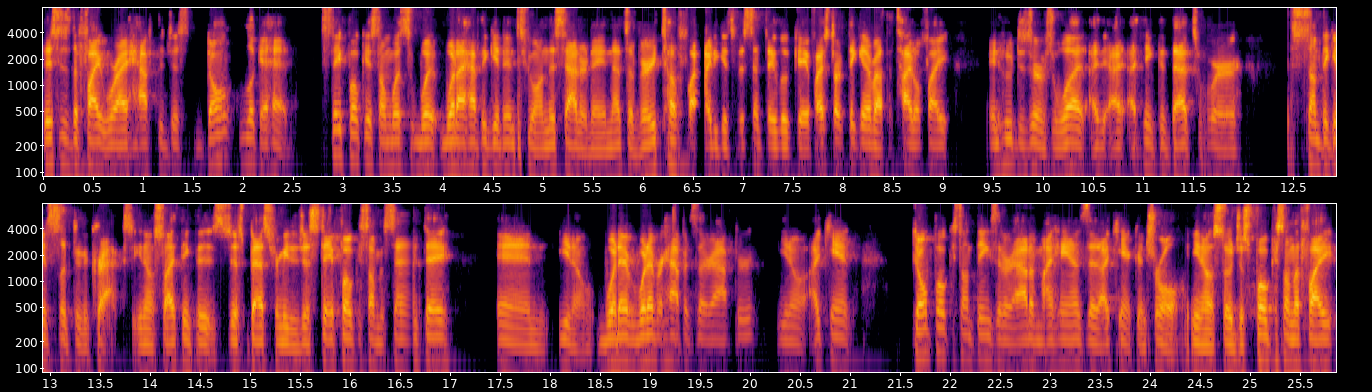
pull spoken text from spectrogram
This is the fight where I have to just don't look ahead. Stay focused on what's what what I have to get into on this Saturday, and that's a very tough fight against Vicente Luque. If I start thinking about the title fight and who deserves what, I, I, I think that that's where something gets slipped through the cracks. You know, so I think that it's just best for me to just stay focused on Vicente, and you know whatever whatever happens thereafter. You know, I can't don't focus on things that are out of my hands that I can't control. You know, so just focus on the fight.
